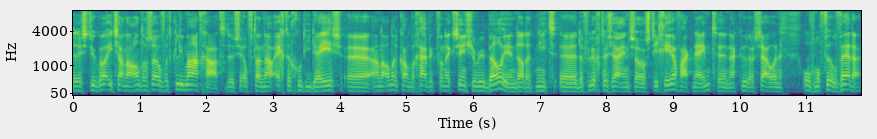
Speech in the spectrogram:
er is natuurlijk wel iets aan de hand als het over het klimaat gaat. Dus of dat nou echt een goed idee is. Eh, aan de andere kant begrijp ik van Extinction Rebellion... dat het niet eh, de vluchten zijn zoals Tigeer vaak neemt... eh, naar Curaçao en, of nog veel verder.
